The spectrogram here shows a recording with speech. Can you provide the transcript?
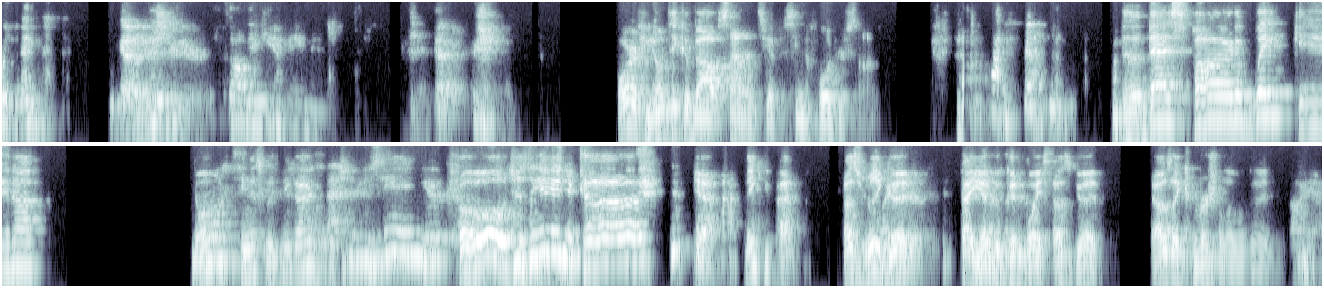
We got an issue here. It's all big campaign. Yeah. or if you don't take a vow of silence, you have to sing the Folgers song. the best part of waking up. No one wants to sing this with me, guys. Folgers in your cup. Yeah, thank you, Pat. That was really good. Pat, you have a good voice. That was good. That was like commercial level good. Oh, yeah.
